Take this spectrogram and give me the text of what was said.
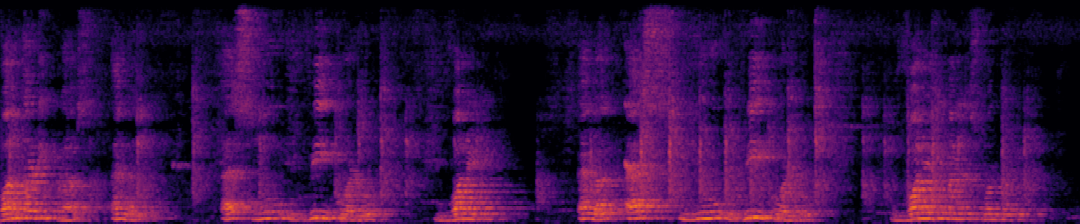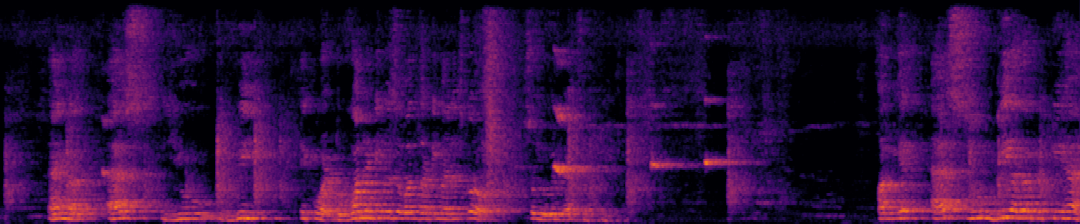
One thirty plus angle S U V equal to one eighty angle SUV equal to 180 minus 130 angle SUV equal to 180 में से 130 माइनस करो सो यू विल गेट 50 अब ये एस यू वी अगर 50 है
